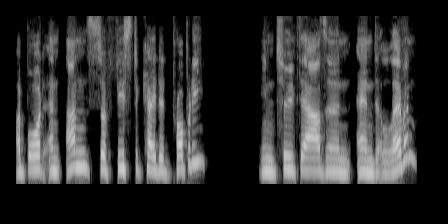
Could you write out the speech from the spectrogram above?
I bought an unsophisticated property in 2011.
